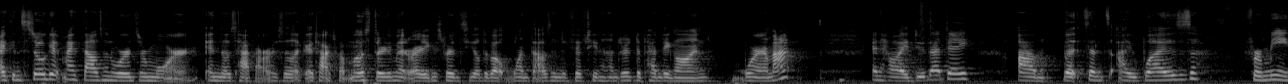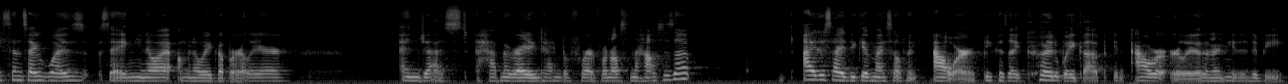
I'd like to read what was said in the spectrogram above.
I can still get my thousand words or more in those half hours. So, like I talked about, most 30 minute writing sprints yield about 1,000 to 1,500, depending on where I'm at and how I do that day. Um, but since I was, for me, since I was saying, you know what, I'm going to wake up earlier, and just have my writing time before everyone else in the house is up. I decided to give myself an hour because I could wake up an hour earlier than I needed to be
